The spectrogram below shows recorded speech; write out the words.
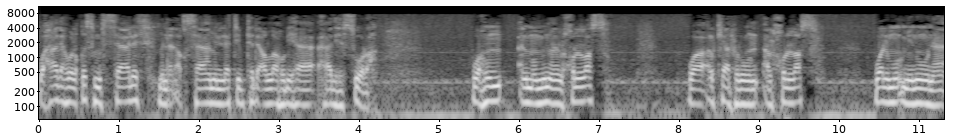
وهذا هو القسم الثالث من الأقسام التي ابتدأ الله بها هذه السورة. وهم المؤمنون الخلص والكافرون الخلص والمؤمنون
